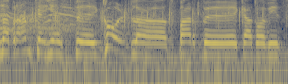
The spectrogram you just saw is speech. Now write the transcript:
na bramkę. Jest e, gol dla Sparty Katowic.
